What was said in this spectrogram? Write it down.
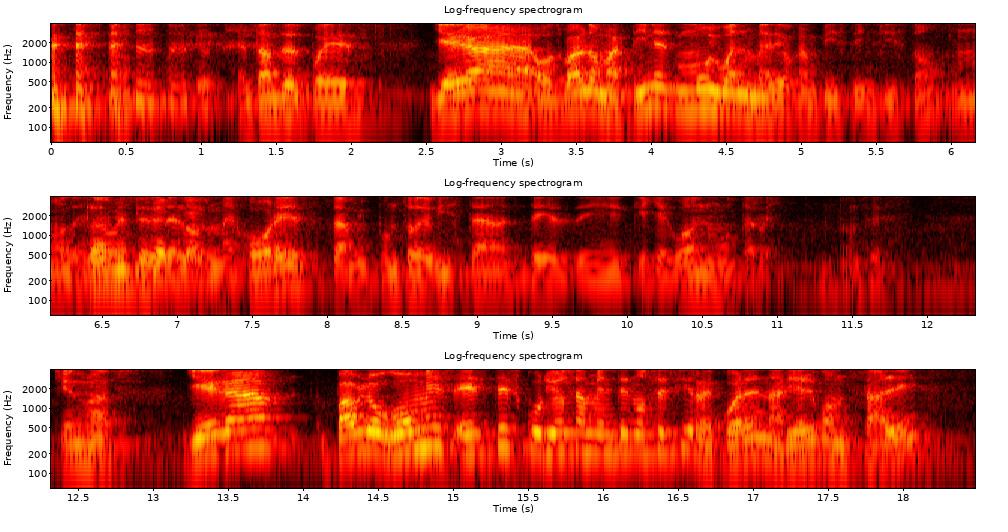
Entonces, pues llega Osvaldo Martínez, muy buen mediocampista, insisto, uno de los, Totalmente de de acuerdo. los mejores, a mi punto de vista, desde que llegó en Monterrey. Entonces, ¿Quién más? llega Pablo Gómez, este es curiosamente, no sé si recuerden, Ariel González,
